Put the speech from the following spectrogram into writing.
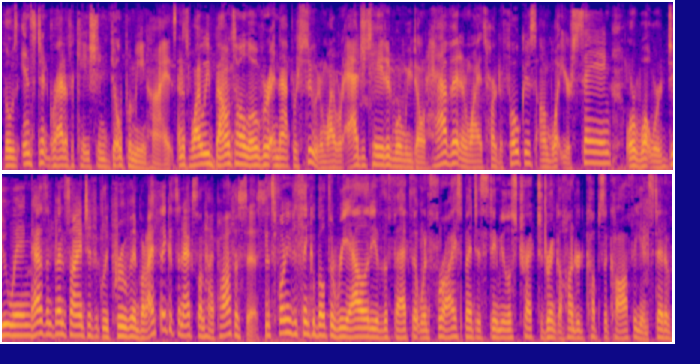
those instant gratification dopamine highs. And it's why we bounce all over in that pursuit and why we're agitated when we don't have it and why it's hard to focus on what you're saying or what we're doing. It hasn't been scientifically proven, but I think it's an excellent hypothesis. It's funny to think about the reality of the fact that when Fry spent his stimulus trek to drink 100 cups of coffee coffee instead of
